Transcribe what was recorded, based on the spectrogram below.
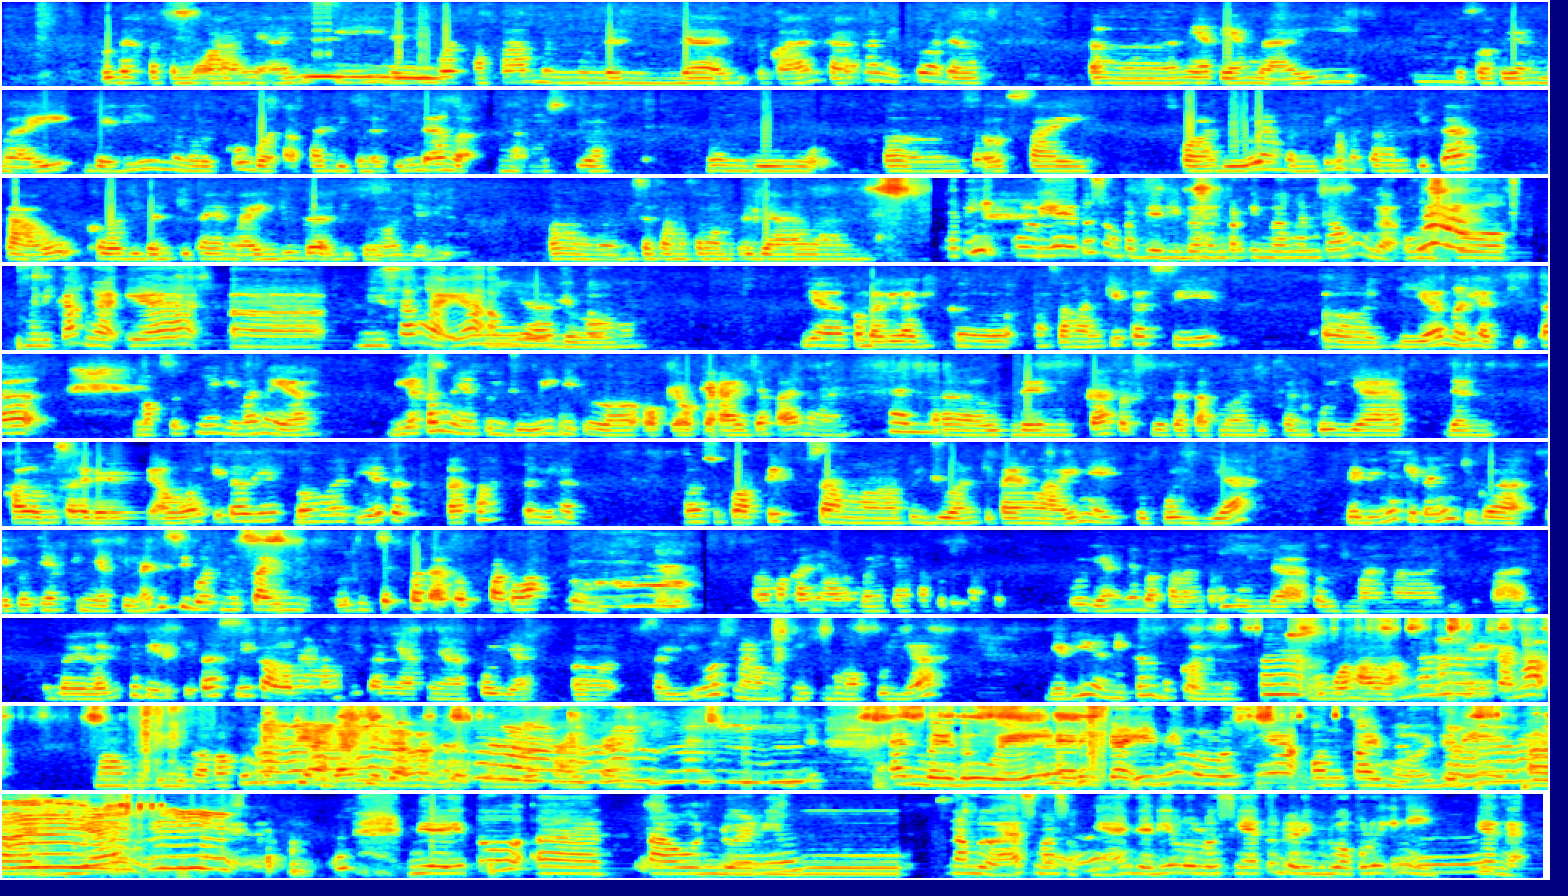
udah ketemu orangnya aja sih. Jadi buat apa menunda-nunda gitu kan? Karena kan itu adalah uh, niat yang baik hmm. sesuatu yang baik. Jadi menurutku buat apa ditunda-tunda? Nggak nggak mestilah nunggu um, selesai sekolah dulu. Yang penting pasangan kita tahu kewajiban kita yang lain juga gitu loh. Jadi uh, bisa sama-sama berjalan tapi kuliah itu sempat jadi bahan pertimbangan kamu nggak untuk menikah nggak ya? Uh, bisa nggak ya aku iya gitu? Dong. Ya kembali lagi ke pasangan kita sih. Uh, dia melihat kita, maksudnya gimana ya? Dia kan menyetujui gitu loh. Oke-oke aja kan uh, udah nikah terus tetap melanjutkan kuliah dan kalau misalnya dari awal kita lihat bahwa dia tetap apa terlihat uh, suportif sama tujuan kita yang lain yaitu kuliah. Jadinya kitanya juga ikut yakin-yakin aja sih buat nyelesain lebih cepat atau tepat waktu. Uh, makanya orang banyak yang takut tuh takut kuliahnya bakalan tertunda atau gimana gitu kan. Kembali lagi ke diri kita sih kalau memang kita niatnya kuliah uh, serius memang mau kuliah jadi ya nikah bukan sebuah halangan sih karena mau kesibukan apa pun pasti ada aja jalan buat menyelesaikan. And by the way, Erika ini lulusnya on time loh. Jadi uh, dia dia itu uh, tahun 2016 masuknya. Jadi lulusnya itu 2020 ini, ya enggak?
